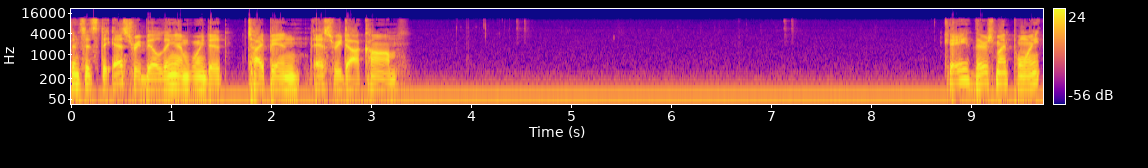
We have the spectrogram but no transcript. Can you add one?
Since it's the Esri building, I'm going to type in esri.com. Okay, there's my point.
